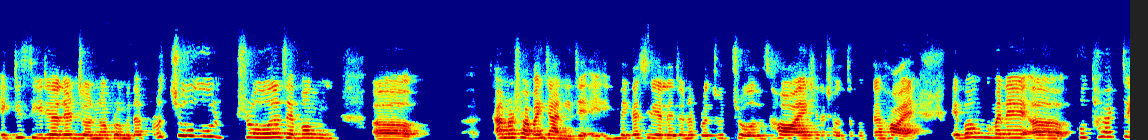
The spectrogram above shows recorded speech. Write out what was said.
একটি সিরিয়ালের জন্য প্রমিতা প্রচুর ট্রোলস এবং আমরা সবাই জানি যে এই মেগা সিরিয়ালের জন্য প্রচুর ট্রোলস হয় সেটা সহ্য করতে হয়। এবং মানে কোথাও একটা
